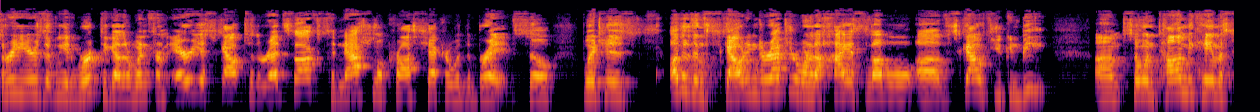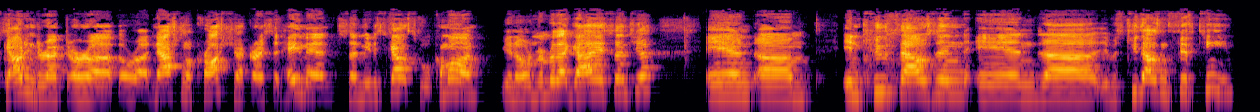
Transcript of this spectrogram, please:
three years that we had worked together, went from area scout to the Red Sox to national cross checker with the Braves. So, which is, other than scouting director, one of the highest level of scouts you can be. Um, so when Tom became a scouting director or a, or a national cross checker, I said, "Hey man, send me to scout school. Come on, you know, remember that guy I sent you?" And um, in 2000 and uh, it was 2015,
